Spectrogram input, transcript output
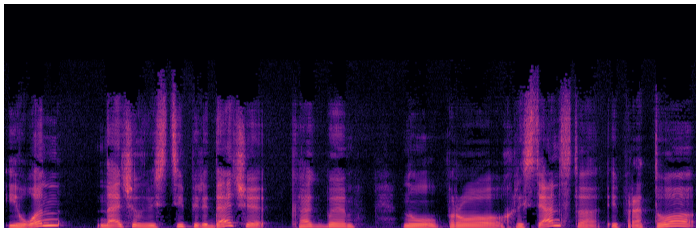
И он начал вести передачи как бы, ну, про христианство и про то,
